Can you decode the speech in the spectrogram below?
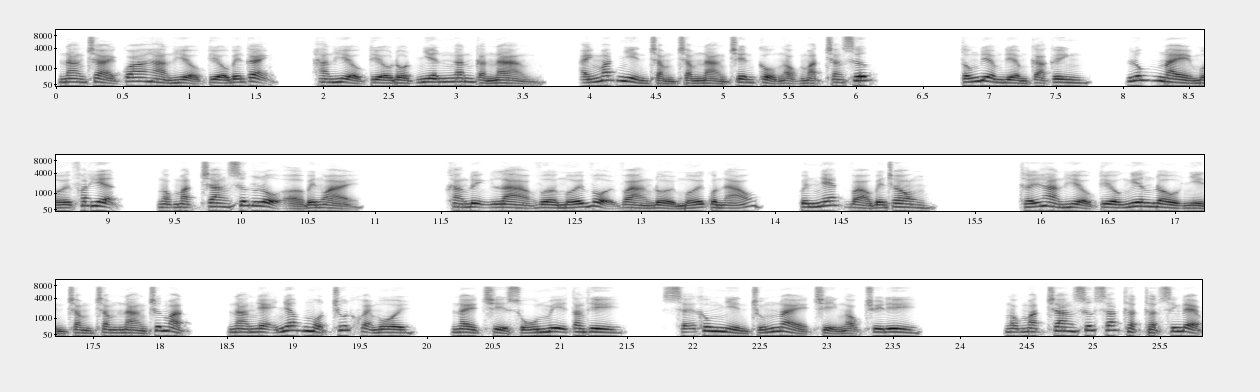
Nàng trải qua Hàn Hiểu Kiều bên cạnh, Hàn Hiểu Kiều đột nhiên ngăn cản nàng, ánh mắt nhìn chằm chằm nàng trên cổ ngọc mặt trang sức. Tống Điểm Điểm cả kinh, lúc này mới phát hiện, ngọc mặt trang sức lộ ở bên ngoài. Khẳng định là vừa mới vội vàng đổi mới quần áo, quên nhét vào bên trong. Thấy Hàn Hiểu Kiều nghiêng đầu nhìn chằm chằm nàng trước mặt, nàng nhẹ nhấp một chút khỏe môi, này chỉ xú mỹ tăng thi, sẽ không nhìn chúng này chỉ ngọc truy đi. Ngọc mặt trang sức sắc thật thật xinh đẹp,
